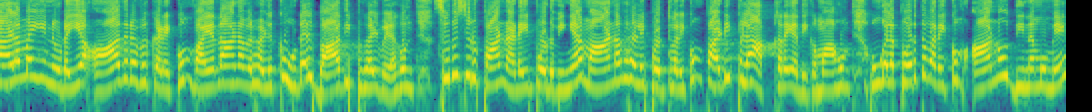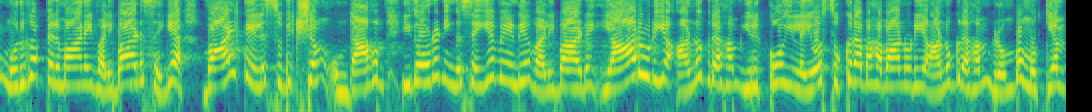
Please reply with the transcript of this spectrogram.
தலைமையினுடைய ஆதரவு கிடைக்கும். வயதானவர்களுக்கு உடல் பாதிப்புகள் விலகும். சுறுசுறுப்பாக நடை போடுவீங்க. மாணவர்களை பொறுத்த வரைக்கும் படிப்புல அக்கறை அதிகமாகும். உங்களை பொறுத்த வரைக்கும் அணு தினமுமே முருகப்பெருமானை வழிபாடு செய்ய வாழ்க்கையில சுபிக்ஷம் உண்டா? ஆகும். இதோடு நீங்க செய்ய வேண்டிய வழிபாடு யாருடைய அனுகிரகம் இருக்கோ இல்லையோ சுக்கர பகவானுடைய அனுகிரகம் ரொம்ப முக்கியம்.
